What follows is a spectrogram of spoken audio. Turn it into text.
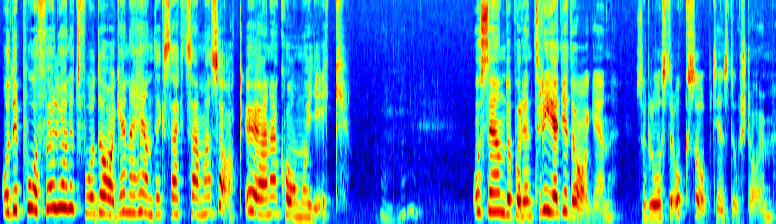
Och de påföljande två dagarna hände exakt samma sak. Öarna kom och gick. Och sen då på den tredje dagen så blåste det också upp till en stor storm.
